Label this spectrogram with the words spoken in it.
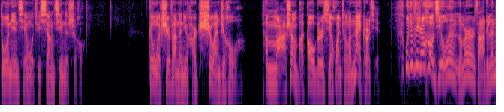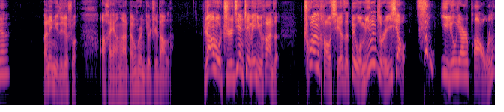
多年前我去相亲的时候，跟我吃饭的女孩吃完之后啊，她马上把高跟鞋换成了耐克鞋，我就非常好奇，我问老妹儿咋的了呢？完，那女的就说：“啊，海洋啊，等会儿你就知道了。”然后只见这枚女汉子穿好鞋子，对我抿嘴一笑，嗖一溜烟跑了。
